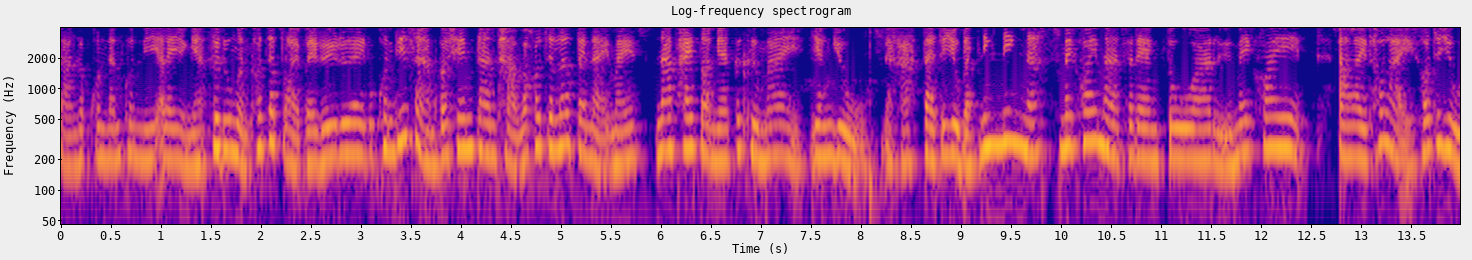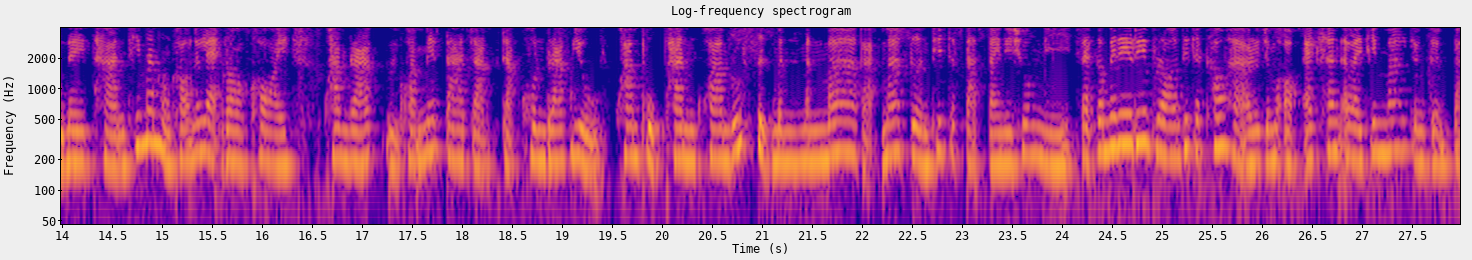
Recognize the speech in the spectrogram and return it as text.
สางกับคนนั้นคนนี้อะไรอย่างเงี้ยคือดูเหมือนเขาจะปล่อยไปเรื่อยๆคคลที่สามก็เช่นการถามว่าเขาจะเลิกไปไหนไหมหน้าไพ่ตอนนี้ก็คือไม่ยังอยู่นะคะ แต่จะอยู่แบบนิ่งๆนะไม่ค่อยมาแสดงตัวหรือไม่ค่อย อะไรเท่าไหร่เขาจะอยู่ในฐานที่มั่นของเขานั่นแหละรอคอย ความรักหรือความเมตตาจากจากคนรักอยู่ ความผูกพันความรู้สึกมันมันมากอะมากเกินที่จะตัดไปในช่วงนี้ แต่ก็ไม่ได้รีบร้อนที่จะเข้าหาหรือจะมาออกแอคชั่นอะไรที่มากจนเกินไป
